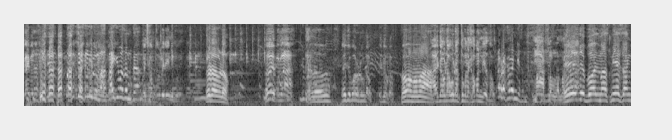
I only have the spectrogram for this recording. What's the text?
গাই বলে বলছে, "তুই নিবো মাছ, বাইকে বাজাম কা?" ওই সামনে বেরিয়ে নিবো ওটা ওটা এই বাবা। এই যে বড় উড়াও এটা উড়াও ও মামা। আর এটা ওটা ওটা তোমরা খাবার নিয়ে যাও। আমরা খাবার নিয়ে যাব। মাশাআল্লাহ এই মাশাআল্লাহ যে বল মাছ নিয়ে সাঙ্গ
